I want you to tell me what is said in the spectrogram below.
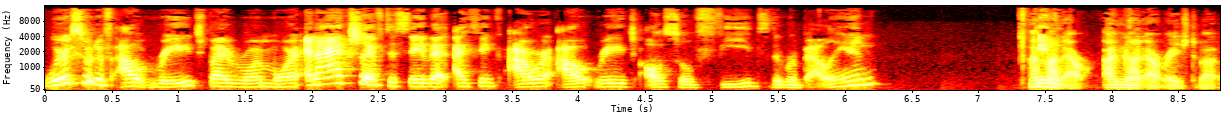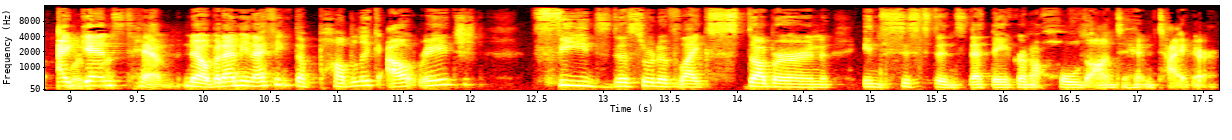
we're sort of outraged by Roy Moore, and I actually have to say that I think our outrage also feeds the rebellion I'm in- not out, I'm not outraged about against him. No, but I mean, I think the public outrage feeds the sort of like stubborn insistence that they're going to hold on to him tighter.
